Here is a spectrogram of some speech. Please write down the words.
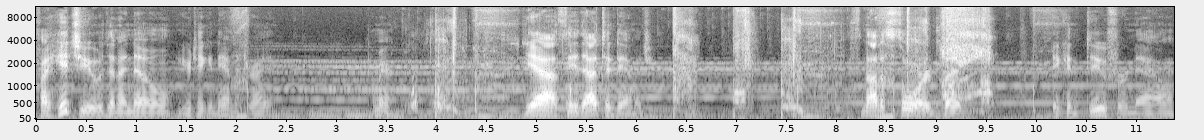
If I hit you, then I know you're taking damage, right? Come here. Yeah, see, that took damage. It's not a sword, but it can do for now.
